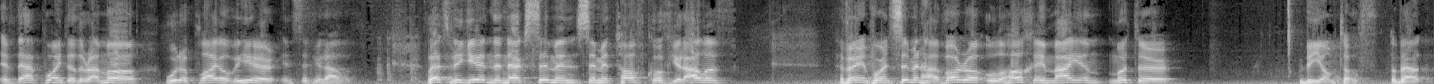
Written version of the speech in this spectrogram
if that point of the Ramah would apply over here in Sif Yud Aleph. Let's begin the next simon, simon Tov Kuf Yud Aleph. A very important simon, Havara Ulahache Mayim Mutter Biyom Tov. About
